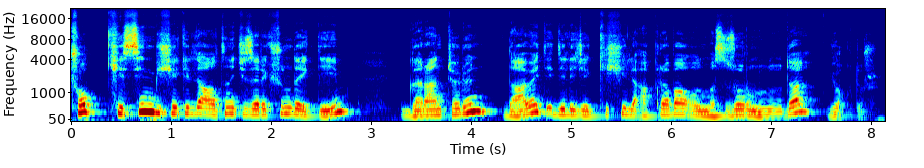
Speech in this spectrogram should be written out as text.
Çok kesin bir şekilde altını çizerek şunu da ekleyeyim. Garantörün davet edilecek kişiyle akraba olması zorunluluğu da yoktur.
